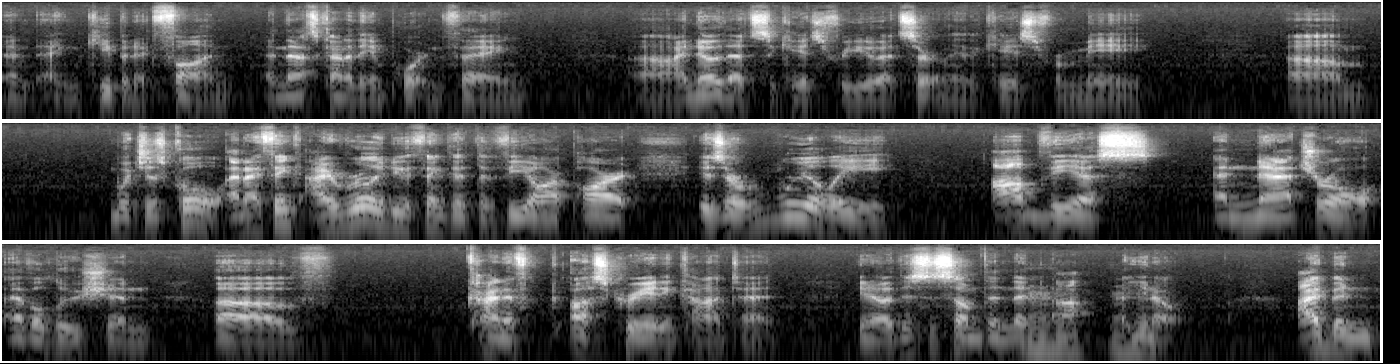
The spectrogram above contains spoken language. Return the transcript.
and, and keeping it fun, and that's kind of the important thing. Uh, I know that's the case for you. That's certainly the case for me, um, which is cool. And I think I really do think that the VR part is a really obvious and natural evolution of kind of us creating content. You know, this is something that uh, you know I've been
